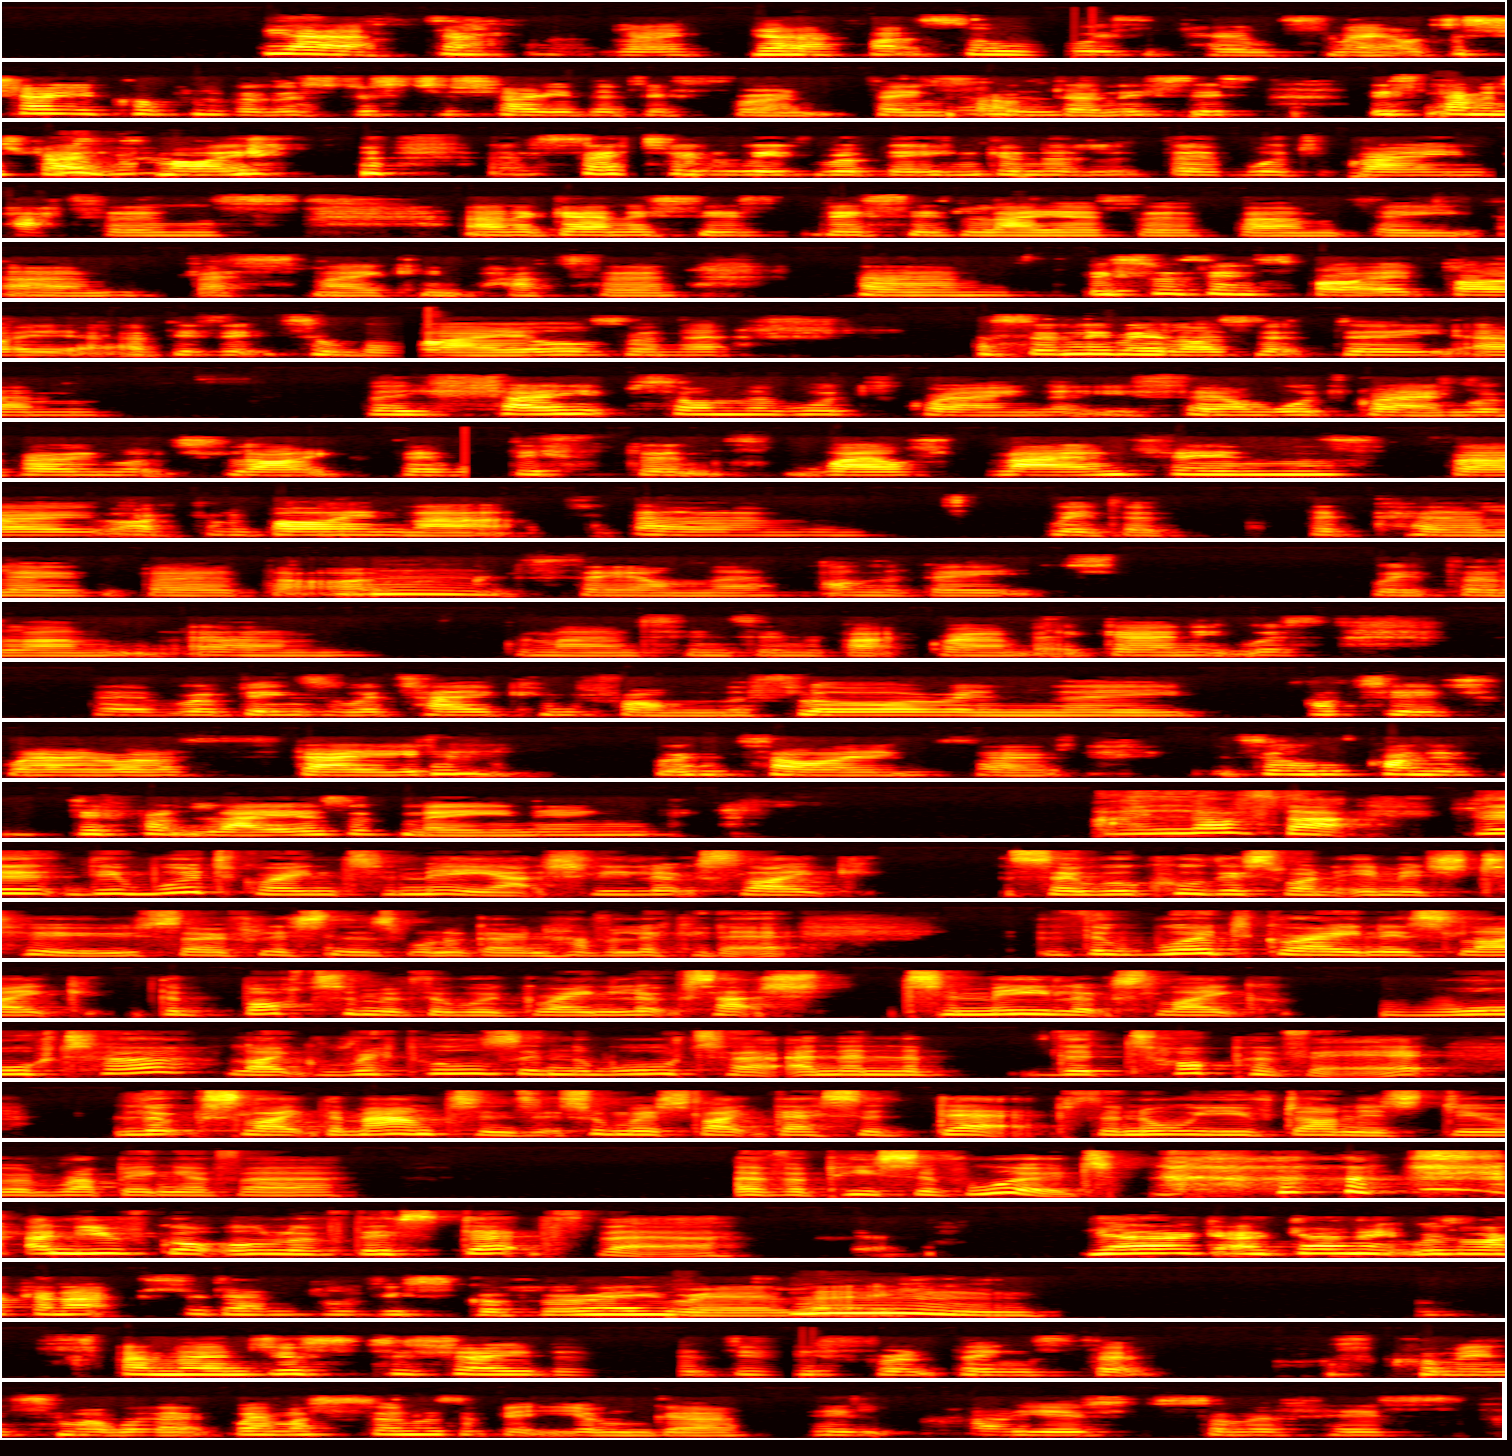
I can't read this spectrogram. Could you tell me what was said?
Yeah, definitely. Yeah, that's always appealed to me. I'll just show you a couple of others just to show you the different things mm. I've done. This is this demonstrates oh, my obsession with rubbing and the, the, wood grain patterns. And again, this is this is layers of um, the um, dressmaking pattern. Um, this was inspired by a visit to Wales and I suddenly realised that the um, the shapes on the wood grain that you see on wood grain were very much like the distant Welsh mountains. So I combine that um, with the, the curlew, the bird that mm. I could see on the on the beach, with the land, um, the mountains in the background. But again, it was the rubbings were taken from the floor in the cottage where I stayed for a time. So it's all kind of different layers of meaning I love that. The the wood grain to me actually looks like so we'll call this one image two. So if listeners want to go and have a look at it, the wood grain is like the bottom of the wood grain looks at to me looks like water, like ripples in the water, and then the the top of it looks like the mountains. It's almost like there's a depth, and all you've done is do a rubbing of a of a piece of wood, and you've got all of this depth there. Yeah, again, it was like an accidental discovery, really. Mm. And then just to show the, the different things that have come into my work. When my son was a bit younger, he I used some of his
